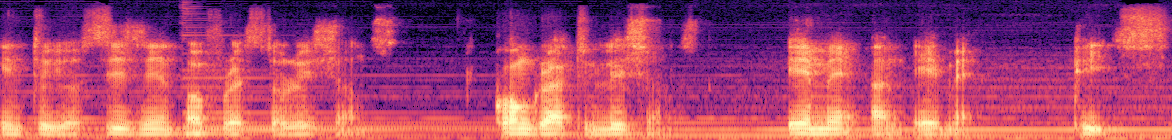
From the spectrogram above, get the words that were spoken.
into your season of restorations. Congratulations. Amen and amen. Peace.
